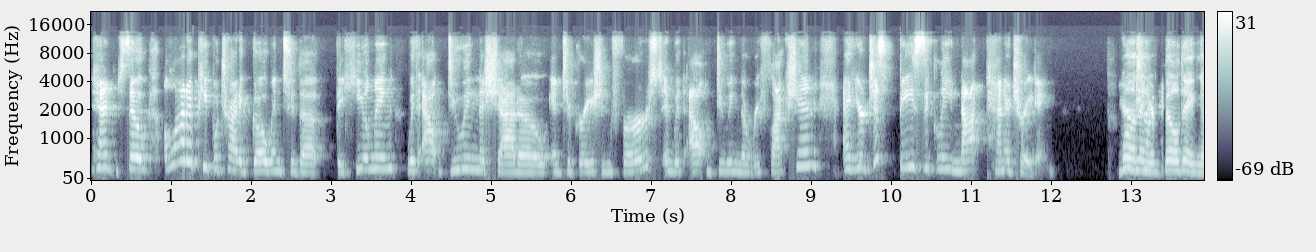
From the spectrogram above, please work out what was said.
intent, so a lot of people try to go into the the healing without doing the shadow integration first and without doing the reflection and you're just basically not penetrating. You're well, and then you're building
